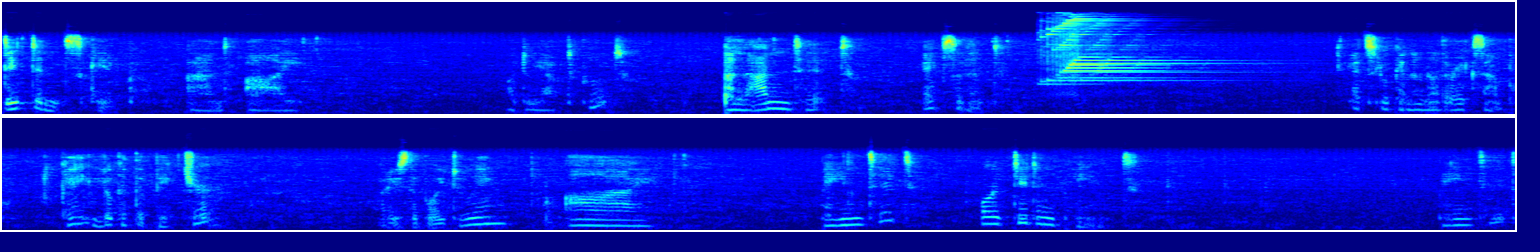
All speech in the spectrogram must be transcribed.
didn't skip. And I, what do we have to put? Planted. Excellent. Let's look at another example. Okay, look at the picture. What is the boy doing? I painted or didn't paint? Painted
